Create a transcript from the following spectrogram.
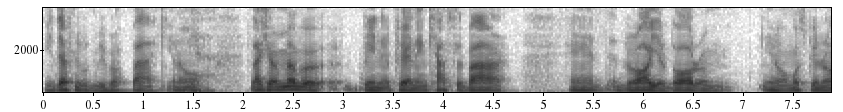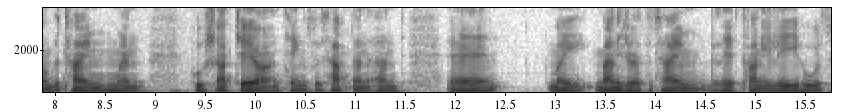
you definitely wouldn't be brought back, you know. Yeah. Like I remember being playing in Castlebar, and the Royal Ballroom. You know, must have been around the time when Who Shot JR and things was happening, and uh, my manager at the time, the late Connie Lee, who was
